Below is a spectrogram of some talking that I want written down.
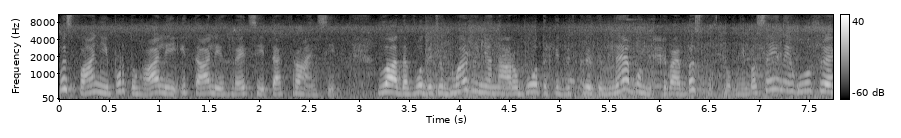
в Іспанії, Португалії, Італії, Греції та Франції. Влада вводить обмеження на роботу під відкритим небом, відкриває безкоштовні басейни і оголошує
